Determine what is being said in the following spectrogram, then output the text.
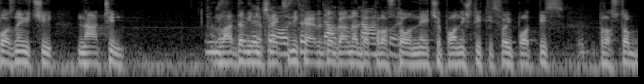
poznajući način vladavine da predsjednika Erdogana da prosto on neće poništiti svoj potpis, prosto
